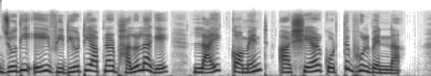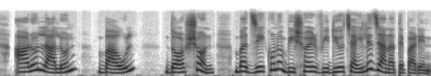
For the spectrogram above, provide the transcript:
যদি এই ভিডিওটি আপনার ভালো লাগে, লাইক, কমেন্ট আর শেয়ার করতে ভুলবেন না। আরও লালন, বাউল, দর্শন বা যে কোনো বিষয়ের ভিডিও চাইলে জানাতে পারেন।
